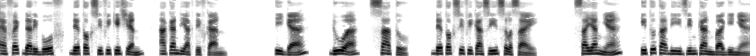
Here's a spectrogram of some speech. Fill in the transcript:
Efek dari buff, detoxification, akan diaktifkan. 3, 2, 1. Detoksifikasi selesai. Sayangnya, itu tak diizinkan baginya.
